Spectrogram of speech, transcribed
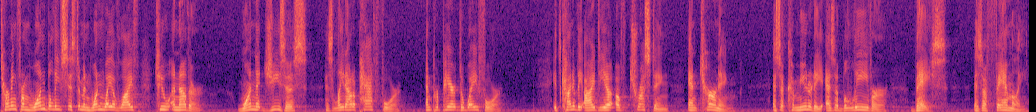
turning from one belief system and one way of life to another one that Jesus has laid out a path for and prepared the way for. It's kind of the idea of trusting and turning as a community, as a believer base, as a family.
